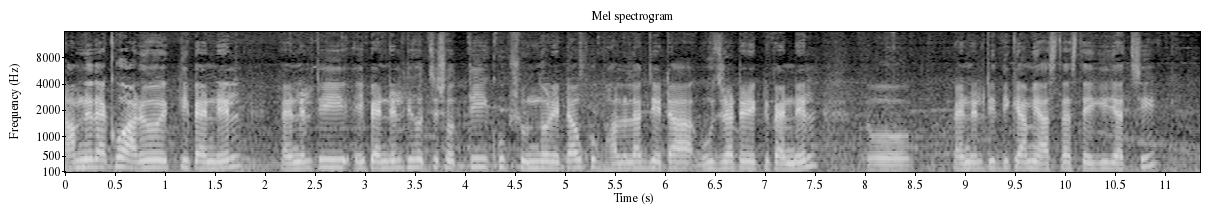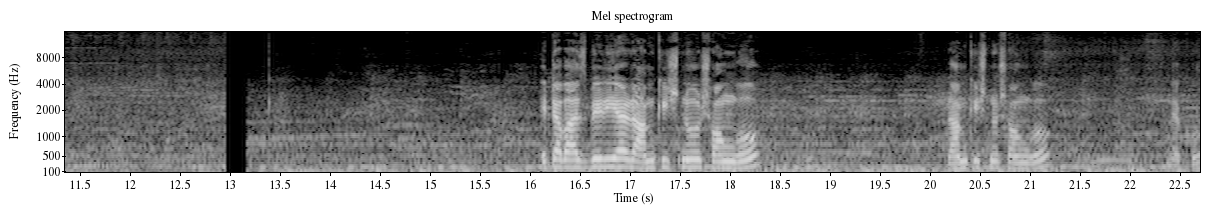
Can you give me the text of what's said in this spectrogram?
সামনে দেখো আরও একটি প্যান্ডেল। প্যান্ডেলটি, এই প্যান্ডেলটি হচ্ছে সত্যি খুব সুন্দর, এটাও খুব ভালো লাগছে, এটা গুজরাটের একটি প্যান্ডেল। তো প্যান্ডেলটির দিকে আমি আস্তে আস্তে এগিয়ে যাচ্ছি। এটা বাঁশবেরিয়ার রামকৃষ্ণ সংঘ। রামকৃষ্ণ সংঘ, দেখো।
